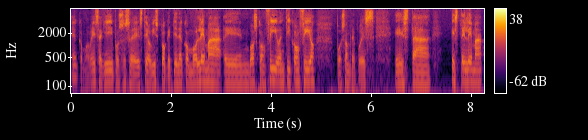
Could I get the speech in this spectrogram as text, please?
¿eh? Como veis aquí, pues este obispo que tiene como lema en vos confío, en ti confío, pues hombre, pues esta, este lema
